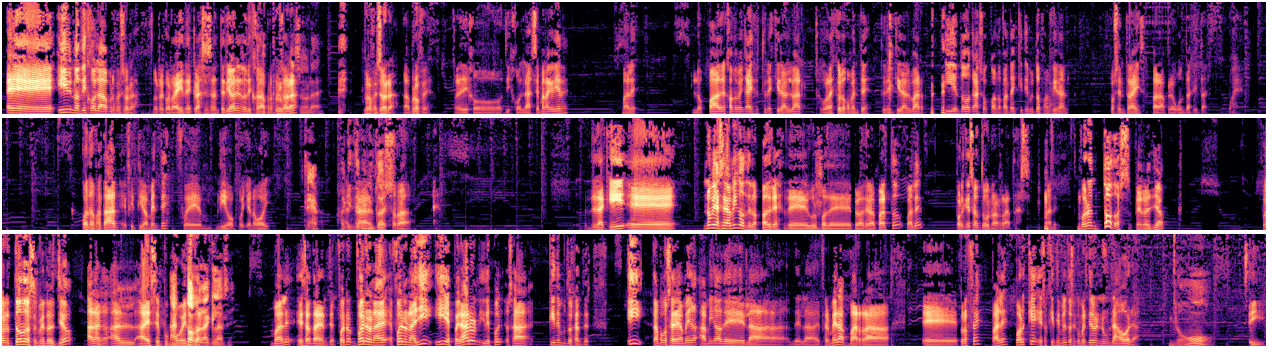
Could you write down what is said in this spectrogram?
Eh, y nos dijo la profesora, ¿os recordáis de clases anteriores? Nos dijo la profesora, Profesora, ¿eh? profesora, la profe, le dijo, dijo, la semana que viene, ¿vale? Los padres cuando vengáis os tenéis que ir al bar, ¿os acordáis que os lo comenté? Tenéis que ir al bar y en todo caso, cuando falten 15 minutos para el final, pues entráis para preguntas y tal. Bueno. Cuando faltaban, efectivamente, fue, digo, pues yo no voy. A 15 Entrar, minutos. Desde aquí, eh, no voy a ser amigo de los padres del grupo de preparación al parto, ¿vale? Porque son todos unos ratas, ¿vale? Fueron todos, menos yo. Fueron todos, menos yo, a, la- al- a ese pu- A momento. toda la clase. ¿Vale? Exactamente. Fueron, fueron, a- fueron allí y esperaron y después, o sea, 15 minutos antes. Y tampoco seré amiga, amiga de, la, de la enfermera barra eh, profe, ¿vale? Porque esos 15 minutos se convirtieron en una hora. No. Sí.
